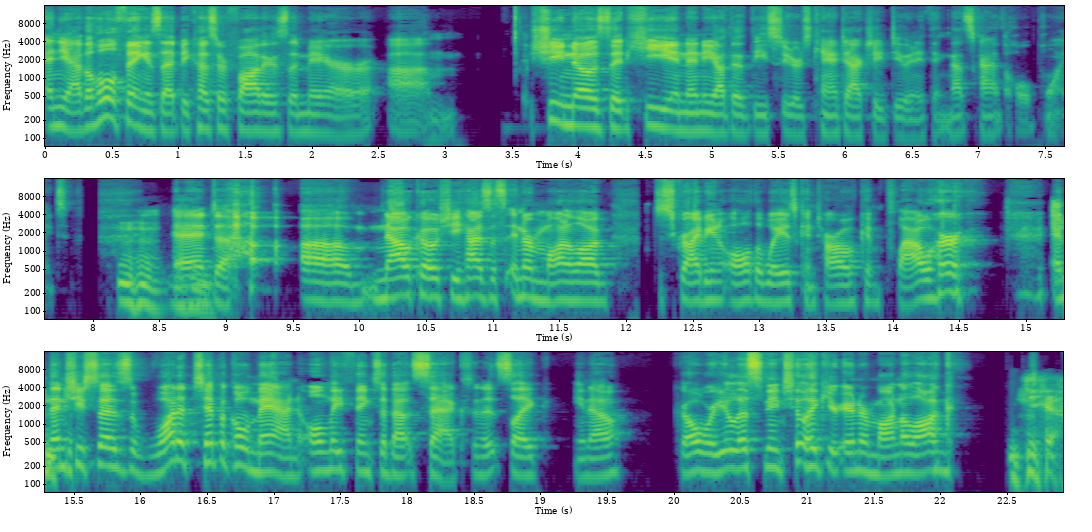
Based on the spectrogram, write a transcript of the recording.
and yeah, the whole thing is that because her father's the mayor, um, she knows that he and any other of these suitors can't actually do anything. That's kind of the whole point. Mm-hmm, mm-hmm. and uh, um, Naoko, she has this inner monologue describing all the ways Kentaro can plow her. And then she says, What a typical man only thinks about sex. And it's like, you know, girl, were you listening to like your inner monologue? Yeah.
